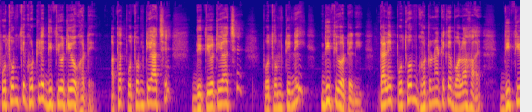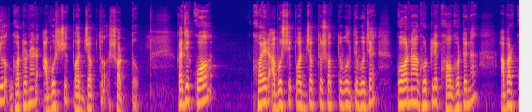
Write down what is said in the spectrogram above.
প্রথমটি ঘটলে দ্বিতীয়টিও ঘটে, অর্থাৎ প্রথমটি আছে দ্বিতীয়টি আছে, প্রথমটি নেই, দ্বিতীয়টি নেই। তাহলে প্রথম ঘটনাটিকে বলা হয় দ্বিতীয় ঘটনার আবশ্যিক পর্যাপ্ত শর্ত। কাজে ক, ক্ষয়ের আবশ্যিক পর্যাপ্ত শর্ত বলতে বোঝায় ক না ঘটলে খ ঘটে না, আবার ক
